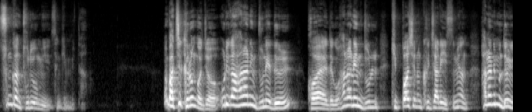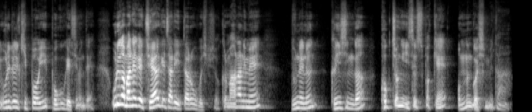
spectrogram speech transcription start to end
순간 두려움이 생깁니다. 마치 그런 거죠. 우리가 하나님 눈에 늘 거해야 되고 하나님 눈 기뻐하시는 그 자리에 있으면 하나님은 늘 우리를 기뻐히 보고 계시는데 우리가 만약에 죄악의 자리에 있다고 보십시오. 그러면 하나님의 눈에는 근심과 걱정이 있을 수밖에 없는 것입니다.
